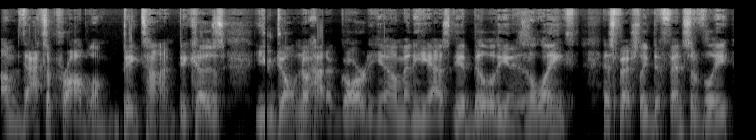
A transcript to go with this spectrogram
Um, that's a problem big time because you don't know how to guard him, and he has the ability in his length, especially defensively,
